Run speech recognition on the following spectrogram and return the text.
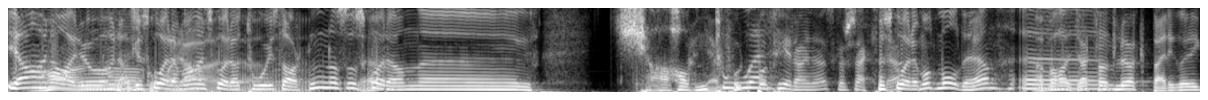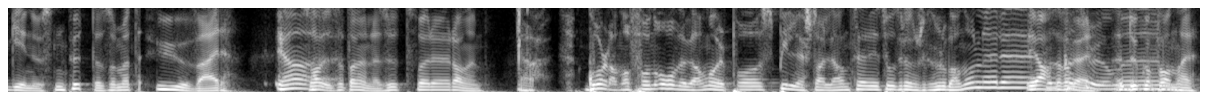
Ja, han har jo han har ikke skåra, men han skåra to i starten, og så skåra han øh, Tja, hadde han to? fort på eh? jeg skal sjekke Han skåra mot Molde igjen. Ja, for Hadde det ikke vært for Eh, at Løkberg og Reginussen putter som et uvær, ja, så hadde det sett annerledes ut for Ranheim. ja. Går det an å få en overgang over på spillerstallene til de to trønderske klubbene, eller? eh, Ja, det kan du om. Du kan eh, få den her.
